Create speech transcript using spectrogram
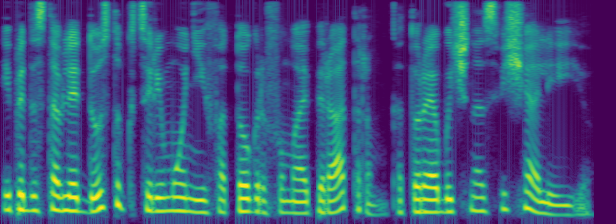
и предоставлять доступ к церемонии фотографам и операторам, которые обычно освещали ее.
